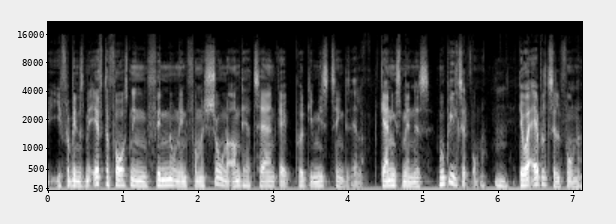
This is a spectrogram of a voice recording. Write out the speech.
i forbindelse med efterforskningen finde nogle informationer om det her terrorangreb på de mistænkte, eller gerningsmændenes mobiltelefoner. Mm. Det var Apple-telefoner.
